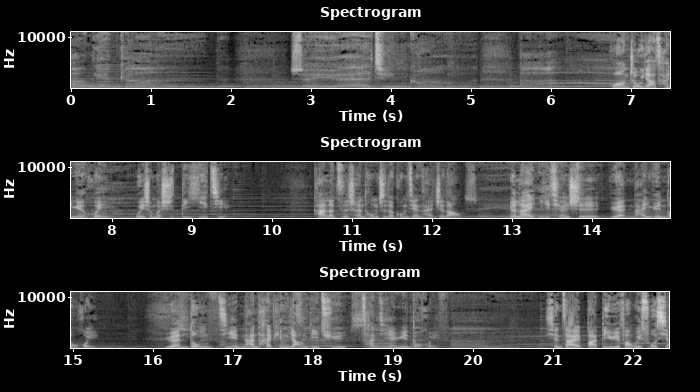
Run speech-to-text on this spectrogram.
放眼看，岁月轻狂。广州亚残运会为什么是第一届？看了子晨同志的空间才知道，原来以前是远南运动会，远东及南太平洋地区残疾人运动会。现在把地域范围缩小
